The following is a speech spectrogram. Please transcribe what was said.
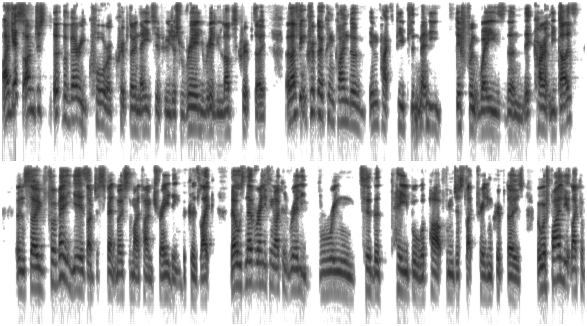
I guess I'm just at the very core a crypto native who just really, really loves crypto. And I think crypto can kind of impact people in many different ways than it currently does. And so for many years, I've just spent most of my time trading because like there was never anything I could really bring to the table apart from just like trading cryptos. But we're finally at like a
